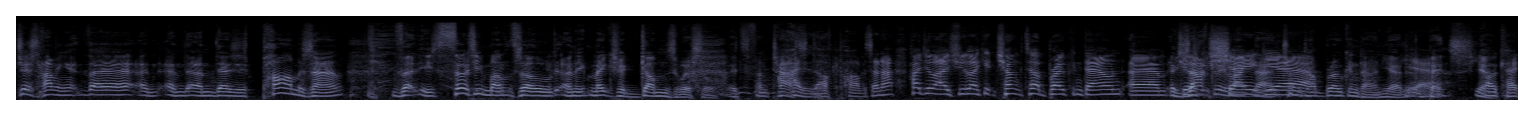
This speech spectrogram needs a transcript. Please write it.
Just having it there. And, and, and there's this parmesan that is 30 months old and it makes your gums whistle. It's fantastic. I love parmesan. How, how do you like? it? Do you like it chunked up, broken down? Um, you like Exactly like that. Yeah. Chunked up, broken down. Yeah, little Yeah. bits. Yeah. Okay.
